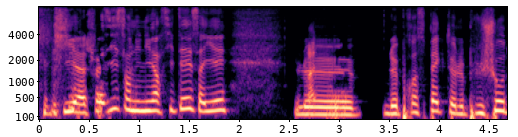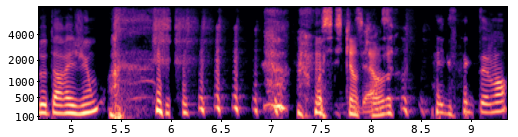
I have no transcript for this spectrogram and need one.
qui a choisi son université, ça y est, le, le prospect le plus chaud de ta région, 6, 15, 15. exactement.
